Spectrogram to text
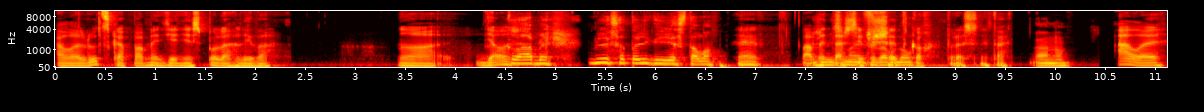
ale ľudská pamäť je nespolahlivá. No a ďalšie... Klámeš, mne sa to nikdy nestalo. Ne, pamätáš si všetko. Presne tak. Áno. Ale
